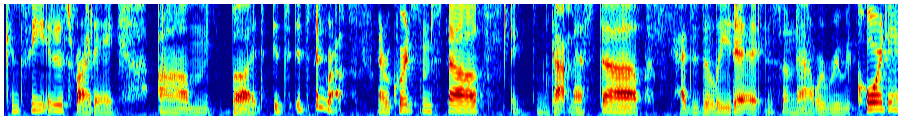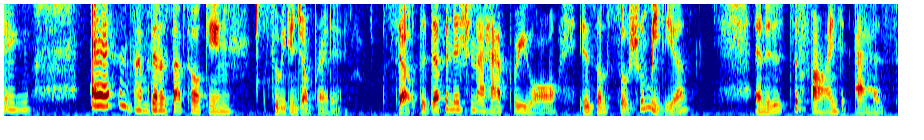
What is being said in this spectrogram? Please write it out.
can see, it is Friday. Um, but it's it's been rough. I recorded some stuff, it got messed up, had to delete it, and so now we're re-recording, and I'm gonna stop talking so we can jump right in. So the definition I have for you all is of social media, and it is defined as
